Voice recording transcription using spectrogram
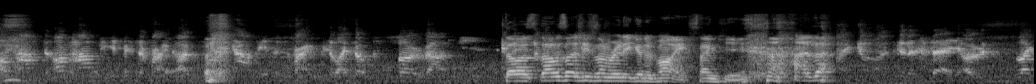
I'm happy, I'm happy if it's a prank. I'm really happy if it's a prank because I felt so bad for you. 'Cause That was it's that a- was actually some really good advice. Thank you. Oh my god, I was gonna say, I was like,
